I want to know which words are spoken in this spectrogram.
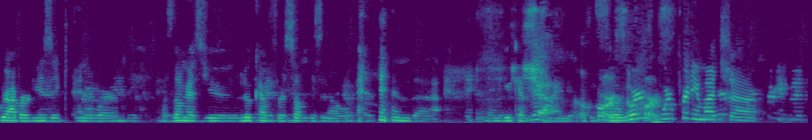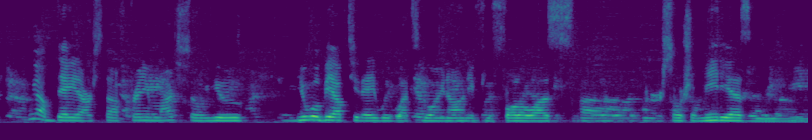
grab our music anywhere as long as you look up for Zombies No, and, uh, and you can yeah, find it. Of course, so we're of course. we're pretty much uh, we update our stuff pretty much. So you you will be up to date with what's going on if you follow us uh, on our social medias and um,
